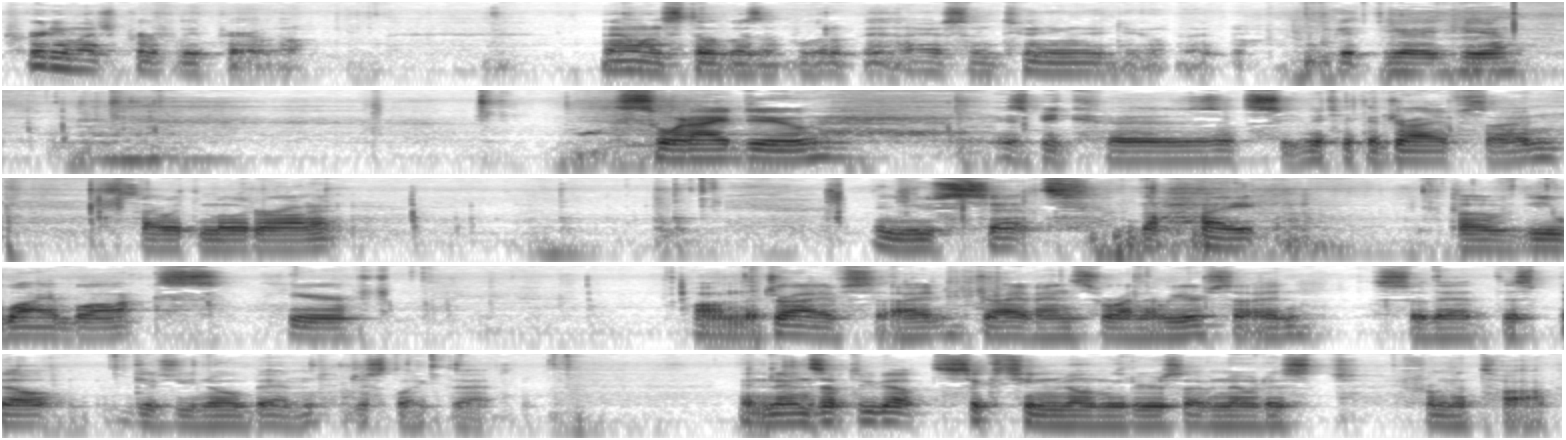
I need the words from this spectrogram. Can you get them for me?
pretty much perfectly parallel. That one still goes up a little bit. I have some tuning to do, but you get the idea. So what I do is because, let's see, we take the drive side, side with the motor on it, and you set the height of the Y blocks here on the drive side, drive end, so on the rear side, so that this belt gives you no bend, just like that. And it ends up to be about 16 millimeters, I've noticed, from the top.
